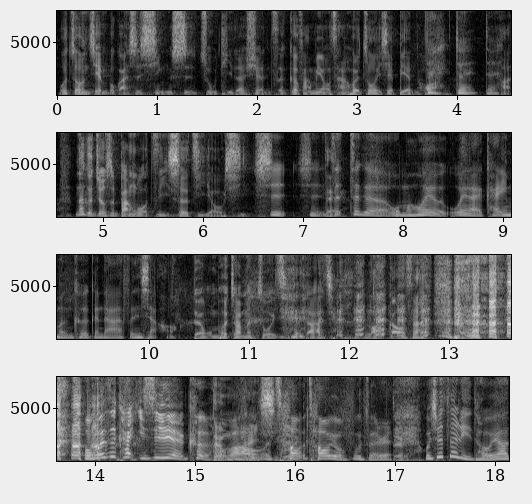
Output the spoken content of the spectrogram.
我中间不管是形式、主题的选择各方面，我常常会做一些变化。对对对，啊，那个就是帮我自己设计游戏。是是，这这个我们会未来开一门课跟大家分享哈。对，我们会专门做一期跟大家讲 老高是吧？我们是开一系列课，好不好？我们超超有负责任。对。我觉得这里头要，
